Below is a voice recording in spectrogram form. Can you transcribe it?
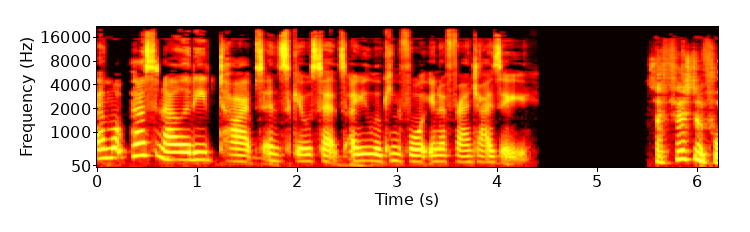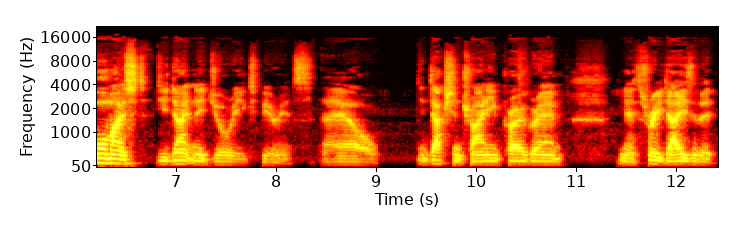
And what personality types and skill sets are you looking for in a franchisee? So, first and foremost, you don't need jewelry experience. Our induction training program, you know, three days of it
